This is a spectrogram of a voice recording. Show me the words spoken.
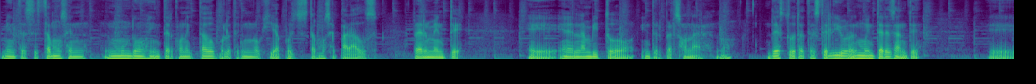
mientras estamos en un mundo interconectado por la tecnología, pues estamos separados realmente eh, en el ámbito interpersonal. ¿no? De esto trata este libro, es muy interesante. Eh,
